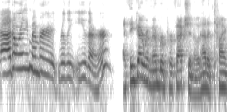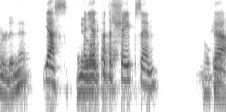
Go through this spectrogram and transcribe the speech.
Yeah, I don't really remember it really either. I think I remember Perfection though. It had a timer, didn't it? Yes. And, And you had to put the shapes in. Okay. Yeah.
